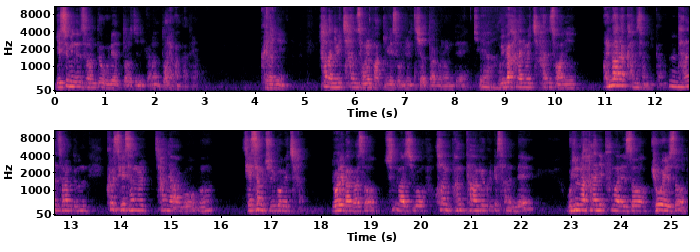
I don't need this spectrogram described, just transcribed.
예수 믿는 사람도 은혜 떨어지니까는 노래방 가더라고. 그러니 하나님이 찬송을 받기 위해서 우리를 지었다고 그러는데 주여. 우리가 하나님을 찬송하니 얼마나 감사합니까? 음. 다른 사람들은 그 세상을 찬양하고 어? 세상 즐거움에 차, 노래방 가서 술 마시고 황팡탕하게 그렇게 사는데 우리는 하나님 품 안에서 교회에서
